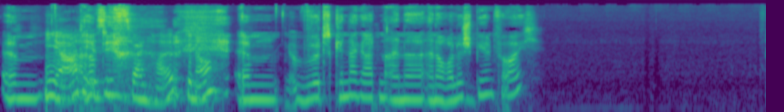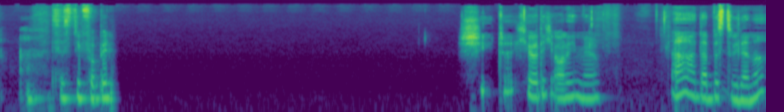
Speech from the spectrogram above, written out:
Ähm, Ja, die ist ihr- zweieinhalb, genau. Ähm, wird Kindergarten eine, eine Rolle spielen für euch? Jetzt ist die Verbindung. Shit, ich höre dich auch nicht mehr. Ah, da bist du wieder, ne?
